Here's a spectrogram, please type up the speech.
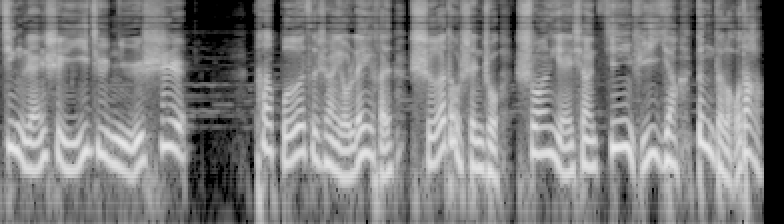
竟然是一具女尸，她脖子上有勒痕，舌头伸出，双眼像金鱼一样瞪得老大。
